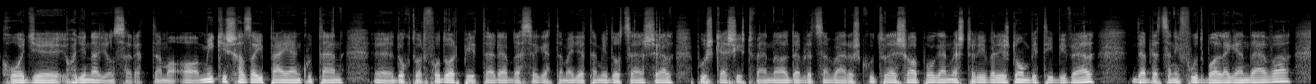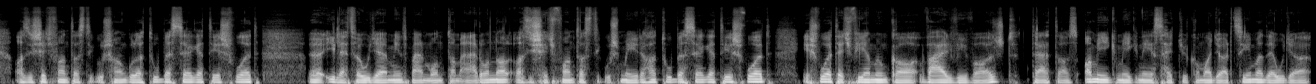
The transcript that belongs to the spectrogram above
hogy, hogy én nagyon szerettem. A, a mi kis hazai pályánk után dr. Fodor Péterrel beszélgettem egyetemi docenssel, Puskás Istvánnal, Debrecen város kulturális alpolgármesterével és Dombi Tibivel, debreceni futball legendával. Az is egy fantasztikus hangulatú beszélgetés volt, illetve ugye, mint már mondtam Áronnal, az is egy fantasztikus mélyreható beszélgetés volt, és volt egy filmünk a While We Watched, tehát az Amíg még nézhetjük a magyar címe, de ugye a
